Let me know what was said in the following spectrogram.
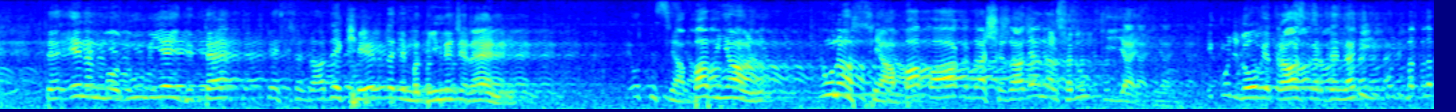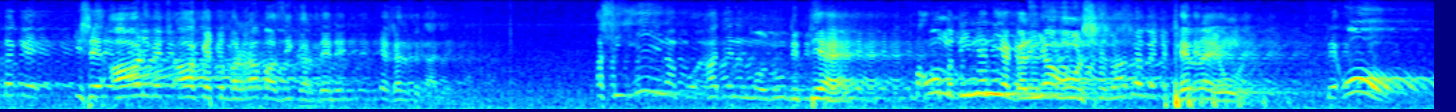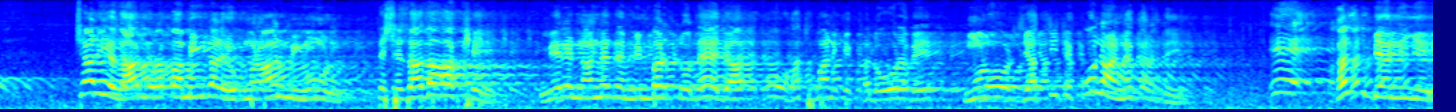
تے انہاں موضوع بھی یہی دیتا ہے کہ شہزادے کھیڑ تے جے مدینے چ رہے نے تے اوتھے صحابہ بھی آن۔ انہاں صحابہ پاک دا شہزادیاں نال سلوک کیا ہے کچھ لوگ اعتراض کرتے ہیں نا جی کچھ مطلب ہے کہ کسی آڑ وچ آ کے تبرہ بازی کرتے ہیں، یہ غلط گل ہے۔ اسی یہ نہ کو اج انہاں موضوع دتی ہے وہ مدینے دی گلیاں ہون شہزادے وچ پھر رہے ہون۔ تے او چالی ہزار مربع میل والے حکمران بھی ہون۔ تے شہزادہ آکھے میرے نانے دے ممبر تو لے جا تے او ہاتھ بن کے کھلو رہے منو زیادتی تے کونا نہ کر دے۔ اے غلط بیانی ہے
